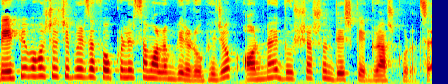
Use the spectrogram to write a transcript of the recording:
বিএনপি মহাসচিব মির্জা ফখরুল ইসলাম আলমগীরের অভিযোগ, অন্যায় দুঃশাসন দেশকে গ্রাস করেছে।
